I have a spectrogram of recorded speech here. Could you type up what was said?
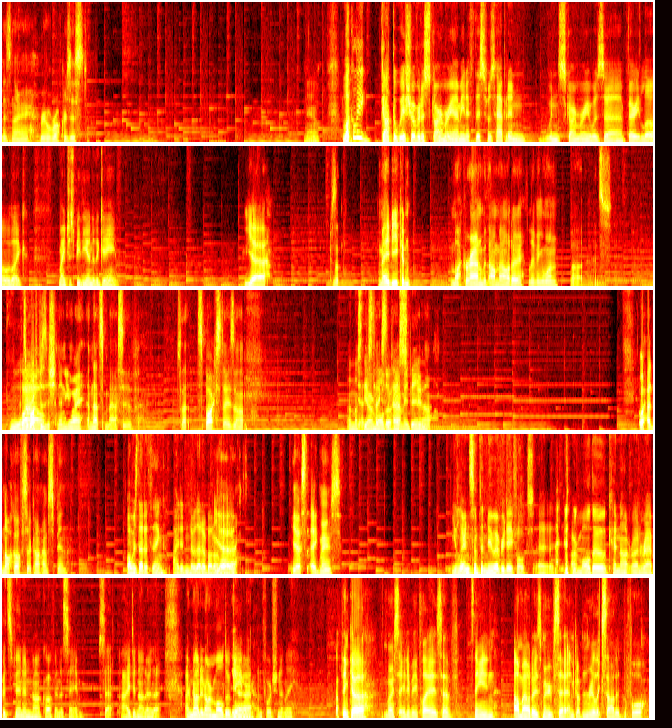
there's no real rock resist. Yeah. Luckily, got the wish over to Skarmory. I mean, if this was happening when Skarmory was uh, very low, like, might just be the end of the game. Yeah. Because maybe you can muck around with Armaldo living one, but it's Wow. it's a rough position anyway, and that's massive. So that spike stays up. Unless Yeah, the Armaldo has damage, spin. yeah. Oh, it had knockoff, so it can't have spin. Oh, is that a thing? I didn't know that about Armaldo. Yeah. Yes, the egg moves. You learn something new every day, folks. Uh, Armaldo cannot run Rapid Spin and Knockoff in the same set. I did not know that. I'm not an Armaldo gamer, unfortunately. I think uh, most ADV players have seen Armaldo's moveset and gotten real excited before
